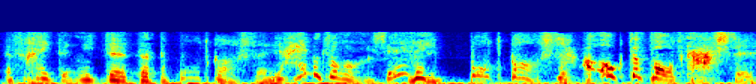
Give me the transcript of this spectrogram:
En vergeet niet eh, dat de podcast, hè? Ja, heb ik toch al gezegd? Nee, podcast. Ja, ook de podcasten.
